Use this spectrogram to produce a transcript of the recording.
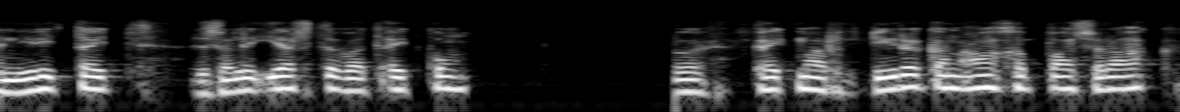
in hierdie tyd is hulle eerste wat uitkom. So, kyk maar, diere kan aangepas raak.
